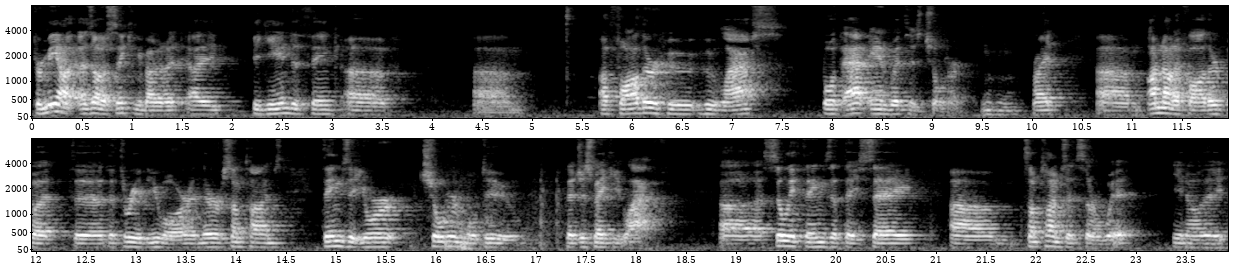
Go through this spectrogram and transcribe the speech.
for me, I, as I was thinking about it, I, I began to think of um, a father who who laughs both at and with his children, mm-hmm. right? Um, I'm not a father, but the, the three of you are, and there are sometimes things that your children will do that just make you laugh. Uh, silly things that they say. Um, sometimes it's their wit. You know, they.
